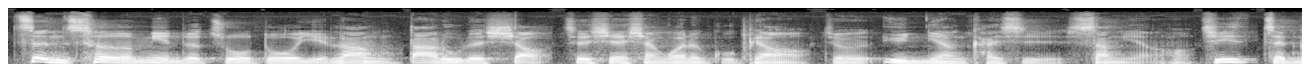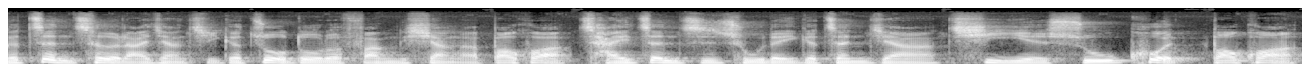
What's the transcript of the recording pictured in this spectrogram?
政策面的做多，也让大陆的效这些相关的股票就酝酿开始上扬哈。其实整个政策来讲，几个做多的方向啊，包括财政支出的一个增加，企业纾困，包括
